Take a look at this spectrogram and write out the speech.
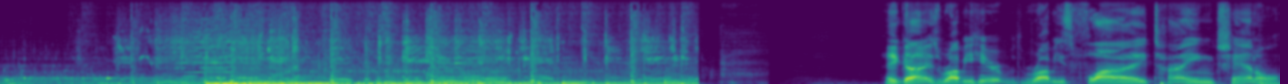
Hey guys, Robbie here with Robbie's Fly Tying Channel.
